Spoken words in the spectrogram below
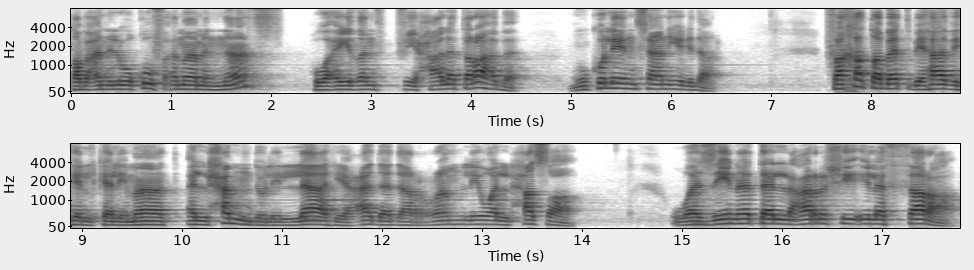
طبعا الوقوف أمام الناس هو أيضا في حالة رهبة مو كل إنسان يقدر. فخطبت بهذه الكلمات الحمد لله عدد الرمل والحصى وزنه العرش إلى الثرى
